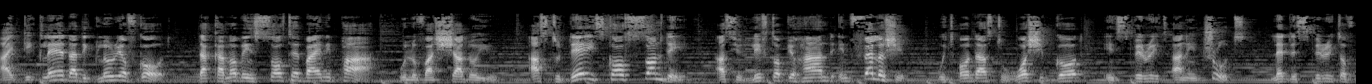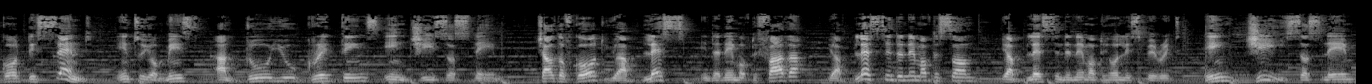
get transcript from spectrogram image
I declare that the glory of God that cannot be insulted by any power will overshadow you. As today is called Sunday, as you lift up your hand in fellowship with others to worship God in spirit and in truth, let the Spirit of God descend into your midst and do you great things in Jesus' name. Child of God, you are blessed in the name of the Father, you are blessed in the name of the Son, you are blessed in the name of the Holy Spirit. In Jesus' name,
